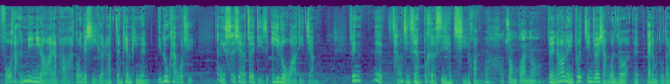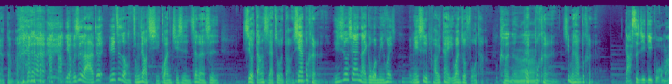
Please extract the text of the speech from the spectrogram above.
佛塔是密密麻麻这样啪啪东一个西一个，然后整片平原一路看过去，但你视线的最底是伊洛瓦底江，所以那个场景是很不可思议、很奇幻。哇，好壮观哦！对，然后你不禁就会想问说，哎，盖那么多到底要干嘛？也不是啦，就因为这种宗教奇观，其实真的是只有当时才做得到，现在不可能。你是说现在哪个文明会没事跑去盖一万座佛塔？不可能啊！对，不可能，基本上不可能。打世纪帝国吗？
